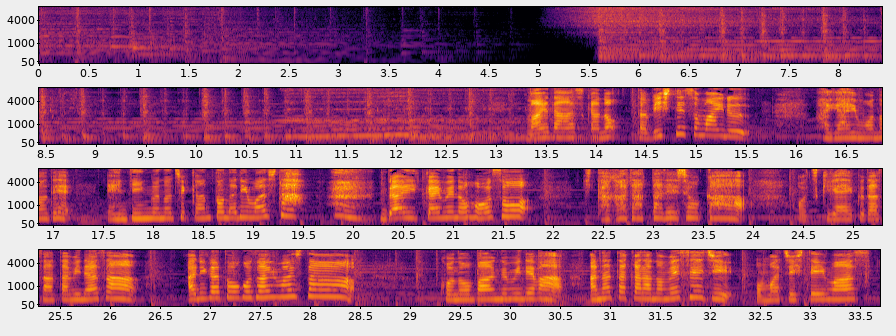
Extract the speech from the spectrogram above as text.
前田明日香の旅してスマイル。早いものでエンディングの時間となりました。第1回目の放送いかがだったでしょうか？お付き合いくださった皆さんありがとうございました。この番組ではあなたからのメッセージお待ちしています。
